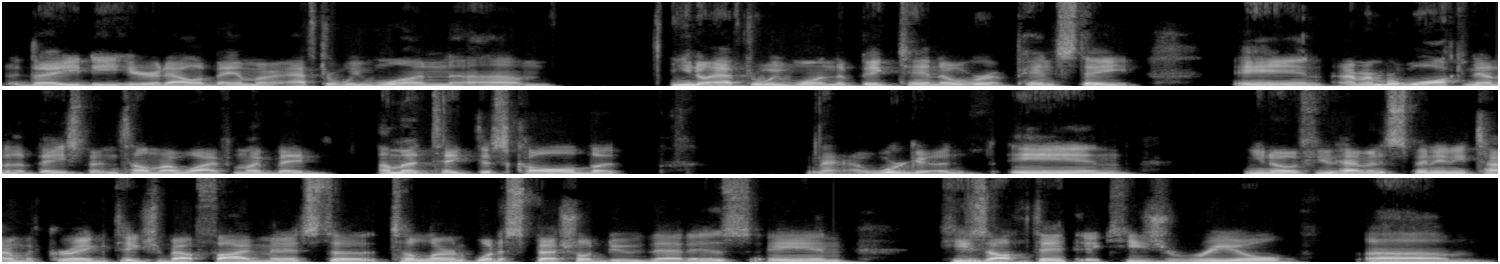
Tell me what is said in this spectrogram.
the AD here at Alabama, after we won um, you know, after we won the Big Ten over at Penn State. And I remember walking down to the basement and telling my wife, I'm like, babe, I'm going to take this call, but nah, we're good. And, you know, if you haven't spent any time with Greg, it takes you about five minutes to to learn what a special dude that is. And he's mm-hmm. authentic, he's real. Um,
